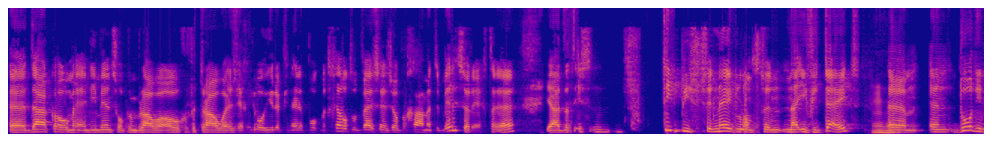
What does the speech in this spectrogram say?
uh, daar komen en die mensen op hun blauwe ogen vertrouwen en zeggen: joh, hier heb je een hele pot met geld, want wij zijn zo begaan met de mensenrechten. Hè. Ja, dat is typische Nederlandse naïviteit. Mhm. Ehm, en door die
